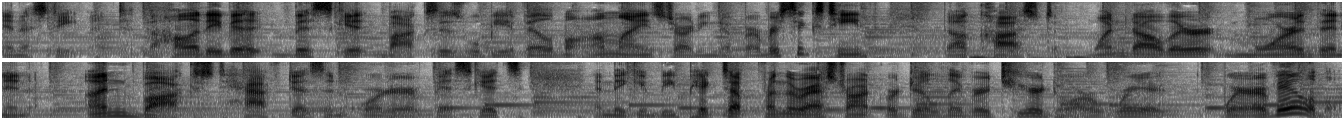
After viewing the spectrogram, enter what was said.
in a statement. The holiday biscuit boxes will be available online starting November 16th. They'll cost $1 more than an unboxed half dozen order of biscuits, and they can be picked up from the restaurant or delivered to your door where, where available.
